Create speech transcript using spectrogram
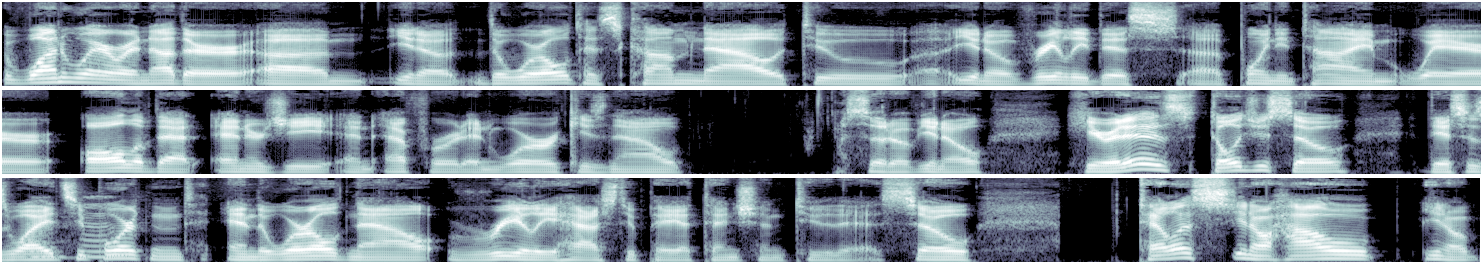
one way or another, um, you know, the world has come now to uh, you know really this uh, point in time where all of that energy and effort and work is now sort of you know here it is, told you so. This is why mm-hmm. it's important. And the world now really has to pay attention to this. So tell us, you know, how you know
